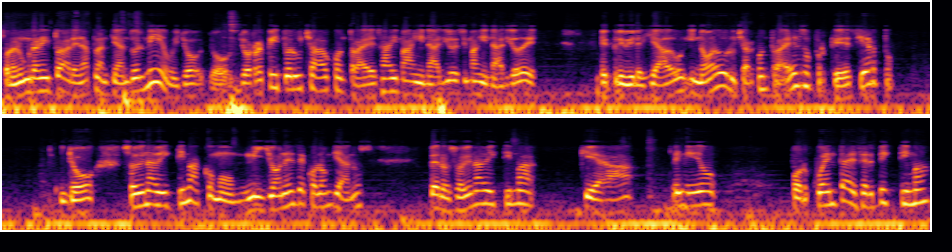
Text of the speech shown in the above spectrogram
poner un granito de arena planteando el mío. Y yo, yo, yo repito, he luchado contra ese imaginario, ese imaginario de, de privilegiado, y no debo luchar contra eso, porque es cierto. Yo soy una víctima como millones de colombianos, pero soy una víctima que ha tenido por cuenta de ser víctima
